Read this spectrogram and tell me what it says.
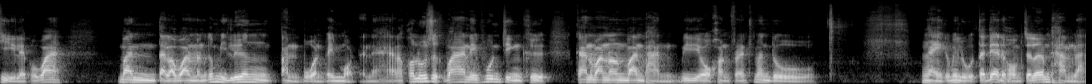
ทีเลย เพราะว่ามันแต่ละวันมันก็มีเรื่องปั่นป่วนไปหมดนะฮะแล้วก็รู้สึกว่านี่พูดจริงคือการ one on one ผ่าน video conference มันดู ไงก็ไม่รู้แต่เดี๋ยวผมจะเริ่มทำละ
